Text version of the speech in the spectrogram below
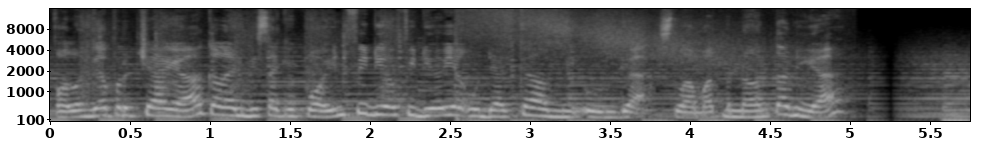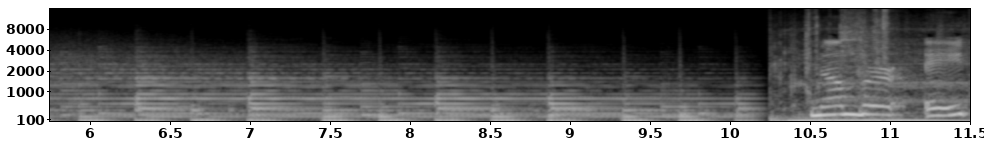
Kalau nggak percaya, kalian bisa kepoin video-video yang udah kami unggah. Selamat menonton ya! Number 8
